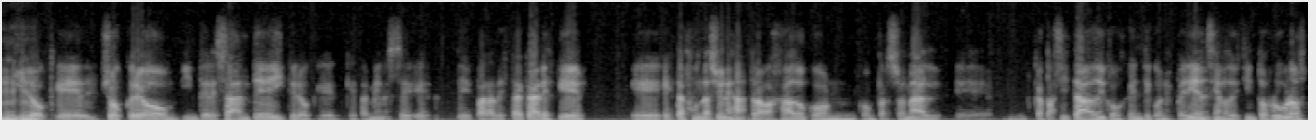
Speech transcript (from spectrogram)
Y lo que yo creo interesante y creo que, también es, para destacar es que eh, estas fundaciones han trabajado con, personal eh, capacitado y con gente con experiencia en los distintos rubros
